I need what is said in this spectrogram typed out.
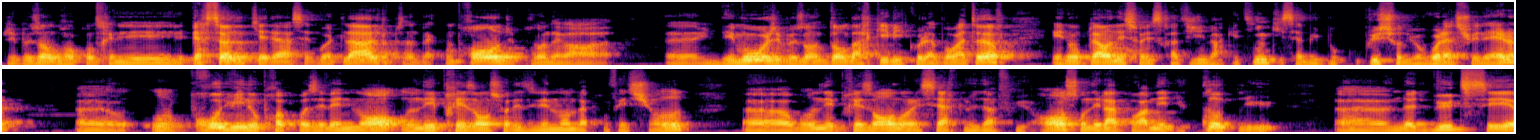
j'ai besoin de rencontrer les, personnes qui à cette boîte-là, j'ai besoin de la comprendre, j'ai besoin d'avoir euh, une démo, j'ai besoin d'embarquer mes collaborateurs. Et donc là, on est sur les stratégies marketing qui s'appuient beaucoup plus sur du relationnel. Euh, on produit nos propres événements, on est présent sur les événements de la profession, euh, on est présent dans les cercles d'influence, on est là pour amener du contenu. notre but, c'est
